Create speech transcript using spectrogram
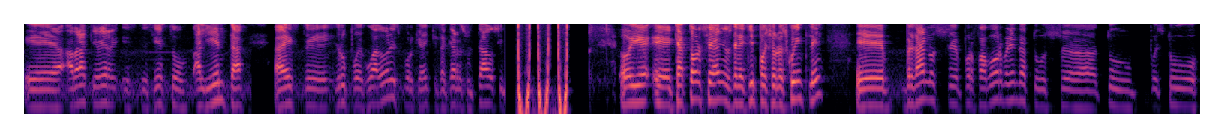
eh, habrá que ver este, si esto alienta a este grupo de jugadores porque hay que sacar resultados. Oye, 14 años del equipo Cholos Quintle eh, Danos, eh, por favor, Brenda, tus, eh, tu, pues tu,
